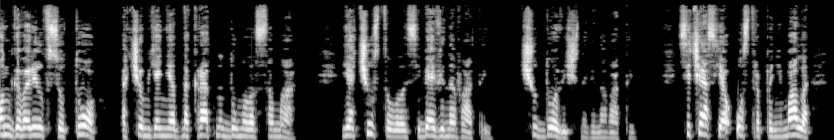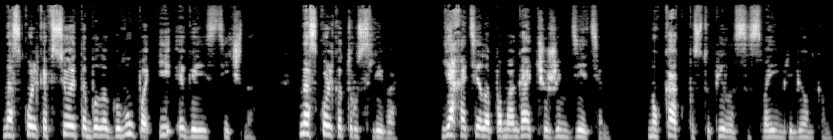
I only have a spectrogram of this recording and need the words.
Он говорил все то, о чем я неоднократно думала сама. Я чувствовала себя виноватой, чудовищно виноватой. Сейчас я остро понимала, насколько все это было глупо и эгоистично, насколько трусливо. Я хотела помогать чужим детям, но как поступила со своим ребенком?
